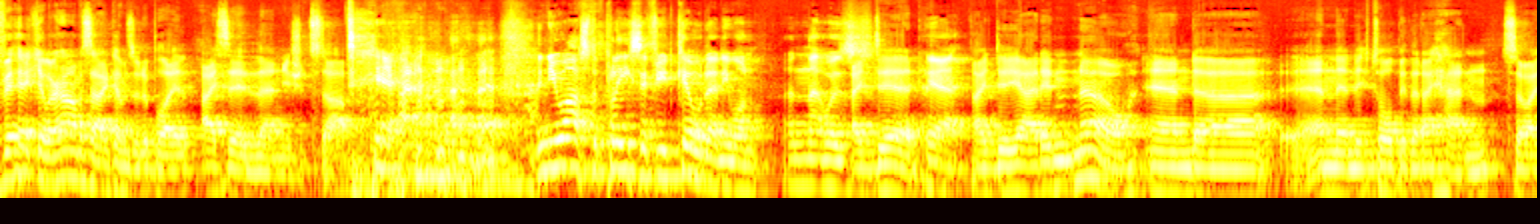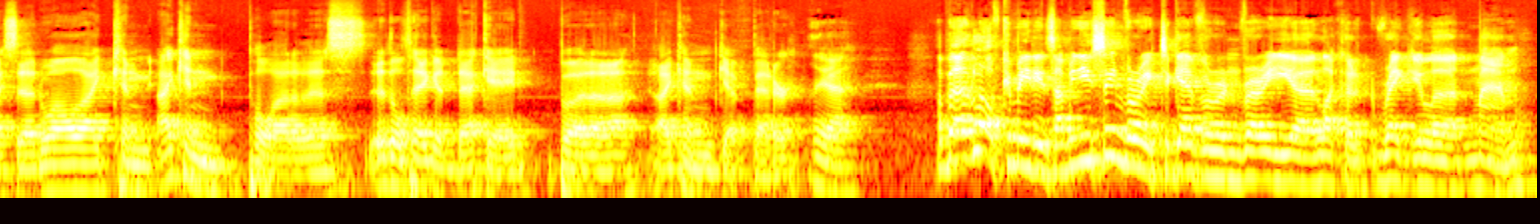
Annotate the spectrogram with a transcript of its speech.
vehicular homicide comes into play, I say then you should stop. Yeah. and you asked the police if you'd killed anyone, and that was I did. Yeah. I did. Yeah, I didn't know, and uh, and then they told me that I hadn't. So I said, well, I can I can pull out of this. It'll take a decade, but uh, I can get better. Yeah. But a lot of comedians. I mean, you seem very together and very uh, like a regular man.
